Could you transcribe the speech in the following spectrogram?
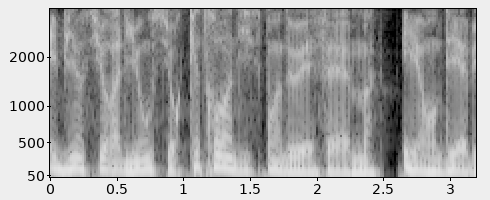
et bien sûr à Lyon sur 90.2 FM et en DAB+.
